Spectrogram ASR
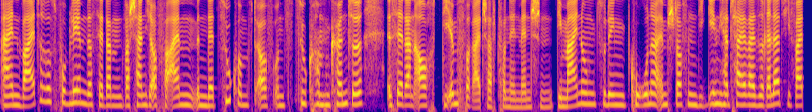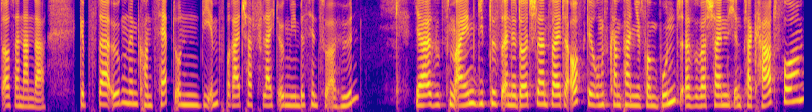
Ein weiteres Problem, das ja dann wahrscheinlich auch vor allem in der Zukunft auf uns zukommen könnte, ist ja dann auch die Impfbereitschaft von den Menschen. Die Meinungen zu den Corona-Impfstoffen, die gehen ja teilweise relativ weit auseinander. Gibt es da irgendein Konzept, um die Impfbereitschaft vielleicht irgendwie ein bisschen zu erhöhen? Ja, also zum einen gibt es eine deutschlandweite Aufklärungskampagne vom Bund, also wahrscheinlich in Plakatform.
